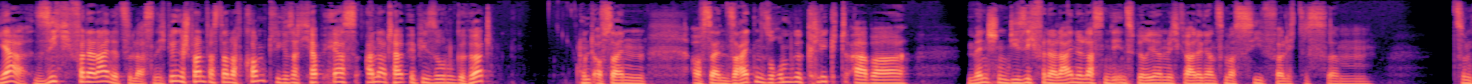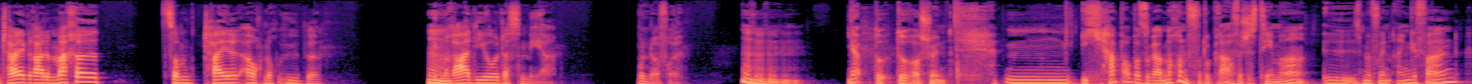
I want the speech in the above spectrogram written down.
ja, sich von alleine zu lassen. Ich bin gespannt, was da noch kommt. Wie gesagt, ich habe erst anderthalb Episoden gehört und auf seinen, auf seinen Seiten so rumgeklickt, aber Menschen, die sich von alleine lassen, die inspirieren mich gerade ganz massiv, weil ich das ähm, zum Teil gerade mache, zum Teil auch noch übe. Hm. Im Radio das Meer. Wundervoll. Ja, durchaus schön. Mm, ich habe aber sogar noch ein fotografisches Thema, äh, ist mir vorhin eingefallen.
